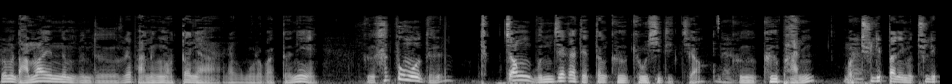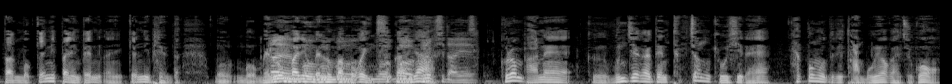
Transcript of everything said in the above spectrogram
그러면 남아있는 분들의 반응은 어떠냐라고 물어봤더니 그 학부모들 특정 문제가 됐던 그 교실 있죠. 네. 그, 그 반, 뭐 네. 튤립반이면 튤립반, 뭐 깻잎반이면 깻잎, 아니 깻잎이 된다. 뭐, 뭐 멜론반이면 멜론반 뭐가 있을 거 아니야. 예. 그런 반에 그 문제가 된 특정 교실에 학부모들이 다 모여가지고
